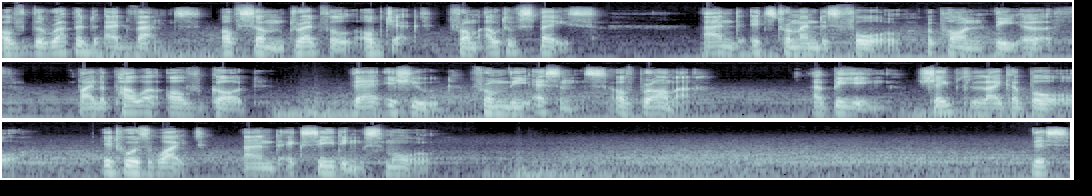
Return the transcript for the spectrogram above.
of the rapid advance of some dreadful object from out of space and its tremendous fall upon the earth by the power of God. There issued from the essence of Brahma a being shaped like a boar. It was white and exceeding small. This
